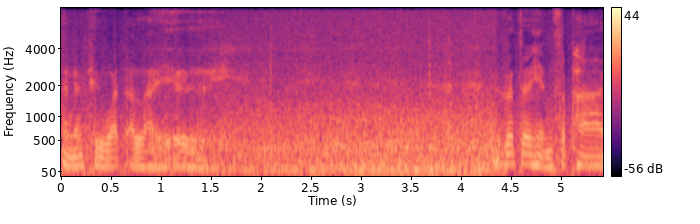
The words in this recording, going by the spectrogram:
อันนั้นคือวัดอะไรเอ่ยแล้วก็จะเห็นสะพาน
